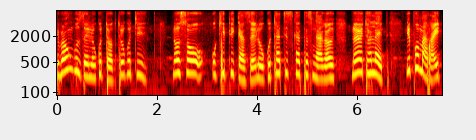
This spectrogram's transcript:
ngiba ngibuzele kudoktor ukuthi noso ukhipha igazelo ukuthatha isikhathi esingaka noyetoilet iphuma right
